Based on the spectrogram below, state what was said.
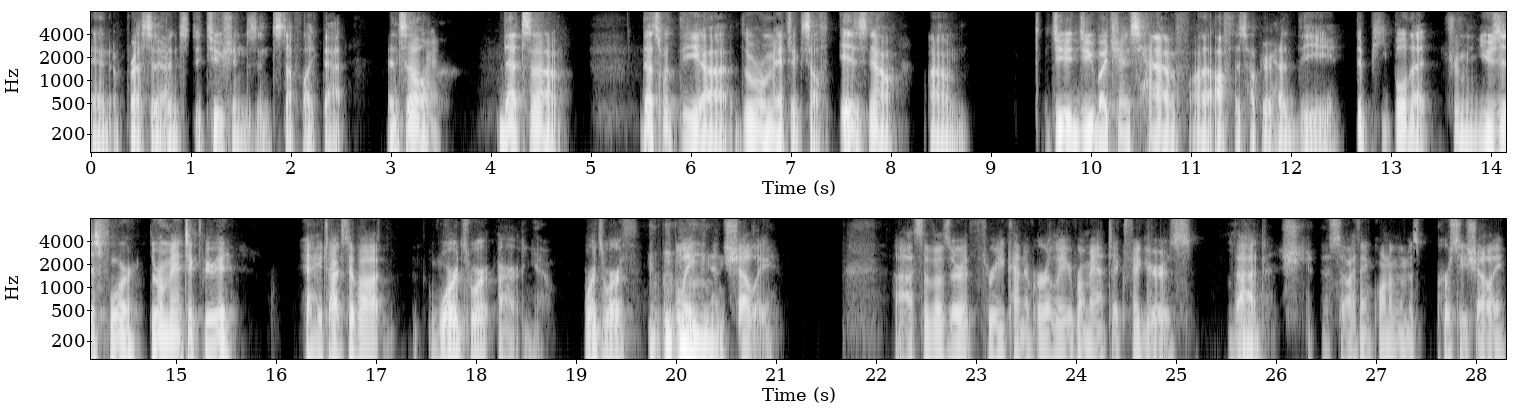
and oppressive Yeah. institutions and stuff like that. And so Right. that's uh that's what the uh the romantic self is. Now, um do you do you by chance have uh, off the top of your head the the people that Trueman uses for the romantic period? Yeah, he talks about Wordsworth or yeah, Wordsworth, Blake and Shelley. Uh, so those are three kind of early romantic figures Mm-hmm. that. So I think one of them is Percy Shelley.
